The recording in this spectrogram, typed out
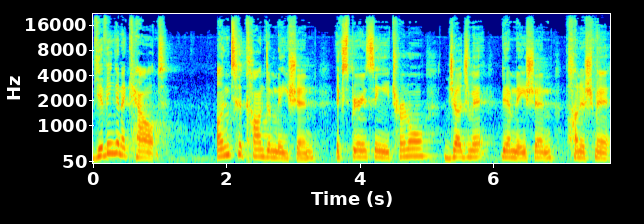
giving an account unto condemnation, experiencing eternal judgment, damnation, punishment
